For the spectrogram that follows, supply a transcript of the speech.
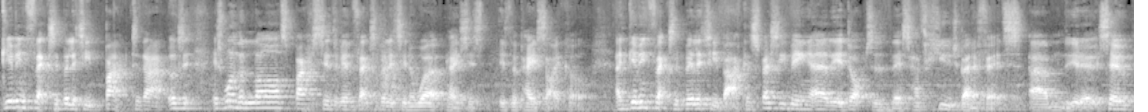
Giving flexibility back to that it's one of the last bastions of inflexibility in a workplace is, is the pay cycle. And giving flexibility back, especially being early adopters of this, have huge benefits. Um, you know, so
